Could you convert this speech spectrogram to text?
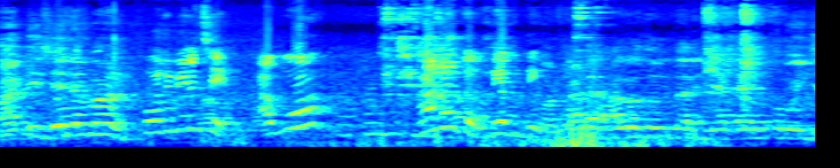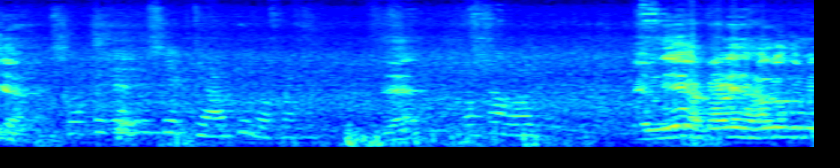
ગાડી છે ને પણ? ફોર વ્હીલ છે. આવો. હાલો તો બે દી હાલો તો તારે ટાઈમ તો હોય જા. હે? એમ નહીં અટાણે હાલો તમે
